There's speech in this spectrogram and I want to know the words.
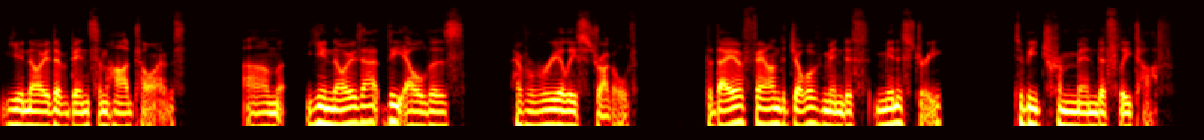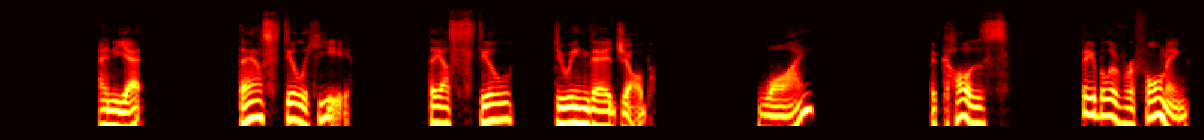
you know there've been some hard times. Um, you know that the elders have really struggled that they have found the job of ministry to be tremendously tough. And yet, they are still here. They are still doing their job. Why? Because, people of reforming,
